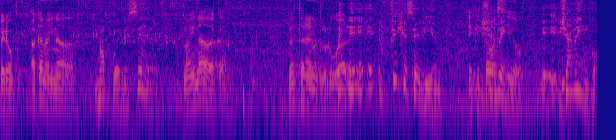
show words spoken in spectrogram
Pero acá no hay nada. No puede ser. No hay nada acá. ¿No estará en otro lugar? Eh, eh, eh, fíjese bien. Es que está ya vacío. vengo. Eh, ya vengo.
